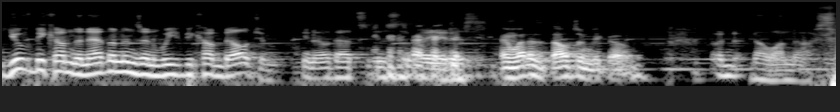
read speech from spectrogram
You've become the Netherlands, and we've become Belgium. You know that's just the way it is. and what has Belgium become? Uh, no one knows.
